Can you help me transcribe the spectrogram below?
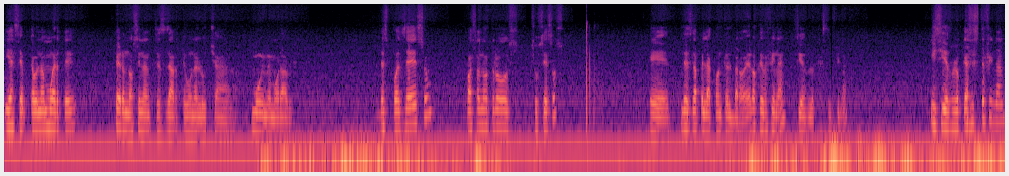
Y acepta una muerte, pero no sin antes darte una lucha muy memorable. Después de eso, pasan otros sucesos. Eh, es la pelea contra el verdadero jefe final, si desbloqueas el final. Y si desbloqueas este final,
